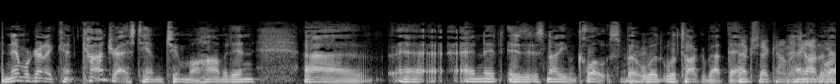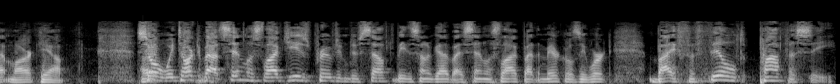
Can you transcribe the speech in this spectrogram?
and then we're going to con- contrast him to Muhammad. uh, uh, and it, it's not even close, but we'll, we'll talk about that. Thanks for that comment, Hang on to Mark. that, Mark. Yeah. So we talked about sinless life. Jesus proved himself to be the Son of God by sinless life, by the miracles he worked, by fulfilled prophecy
